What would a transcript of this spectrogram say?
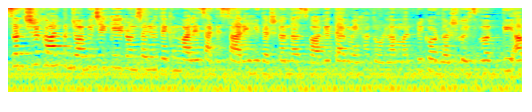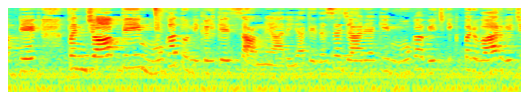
ਸਤਿ ਸ਼੍ਰੀ ਅਕਾਲ, ਪੰਜਾਬੀ ਜੀ ਕੇ ਟੋਨਸਾ ਨੂੰ ਦੇਖਣ ਵਾਲੇ ਸਾਡੇ ਸਾਰੇ ਹੀ ਦਰਸ਼ਕਾਂ ਦਾ ਸਵਾਗਤ ਹੈ। ਮੈਂ ਹਾਂ ਤੋੜਲਾ ਮਨਪ੍ਰੀਤ ਕੌਰ, ਦਰਸ਼ਕੋ, ਇਸ ਵਕਤ ਦੀ ਅਪਡੇਟ ਪੰਜਾਬ ਦੇ ਮੋਗਾ ਤੋਂ ਨਿਕਲ ਕੇ ਸਾਹਮਣੇ ਆ ਰਹੀ ਹੈ ਤੇ ਦੱਸਿਆ ਜਾ ਰਿਹਾ ਕਿ ਮੋਗਾ ਵਿੱਚ ਇੱਕ ਪਰਿਵਾਰ ਵਿੱਚ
